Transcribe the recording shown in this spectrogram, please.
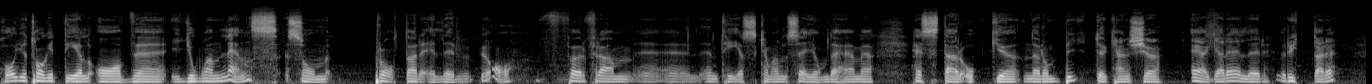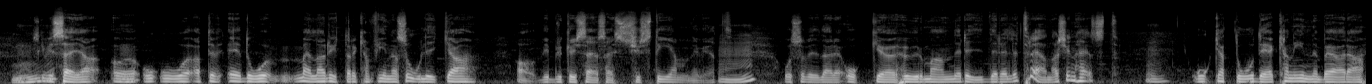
Har ju tagit del av eh, Johan Lenz som pratar eller ja, för fram eh, en tes kan man väl säga om det här med hästar och eh, när de byter kanske ägare eller ryttare Mm. ska vi säga eh, och, och att det är då mellan ryttare kan finnas olika Ja, vi brukar ju säga så här system ni vet Mm. Och så vidare och eh, hur man rider eller tränar sin häst. Mm. Och att då det kan innebära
